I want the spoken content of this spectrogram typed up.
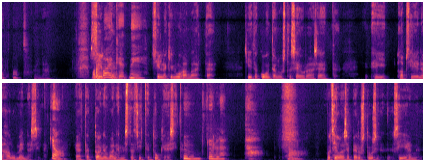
et, Mutta mut vaikeat, niin. Silläkin uhalla, että siitä kuuntelusta seuraa se, että ei, lapsi ei enää halua mennä sinne. Joo. Ja että toinen vanhemmista sitten tukee sitä. Mm, kyllä, joo. joo. Mutta silloin se perustuu siihen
